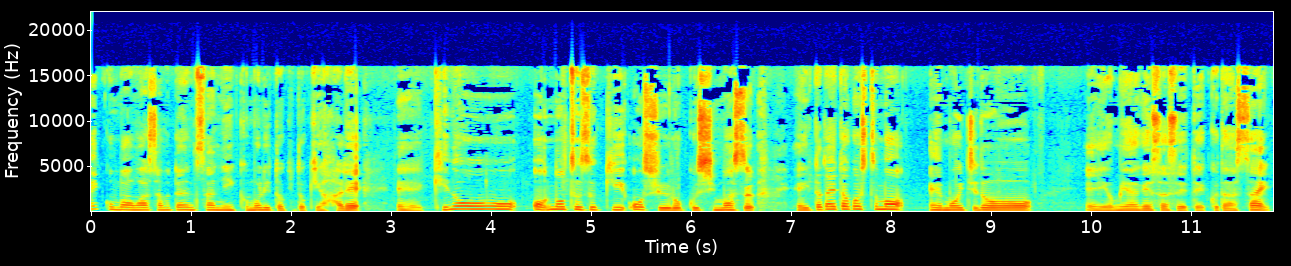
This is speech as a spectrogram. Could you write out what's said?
はい、こんばんは。 Sometimes Sunny 曇り時々晴れ、えー、昨日の続きを収録します。えー、いただいたご質問、えー、もう一度、え読み上げさせてください、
